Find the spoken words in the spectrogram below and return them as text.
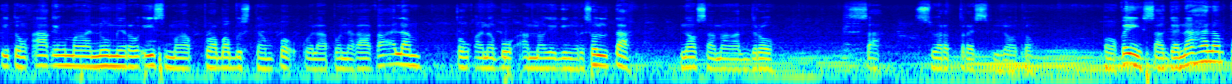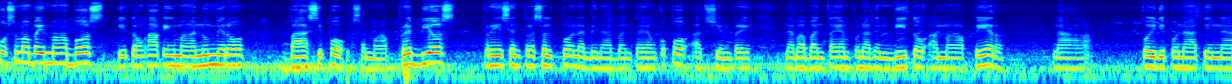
itong aking mga numero is mga probables lang po. Wala po nakakaalam kung ano po ang magiging resulta no sa mga draw sa Swertres Lotto. Okay, sa ganahan lang po sumabay mga boss itong aking mga numero base po sa mga previous present result po na binabantayan ko po at syempre nababantayan po natin dito ang mga pair na pwede po natin na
